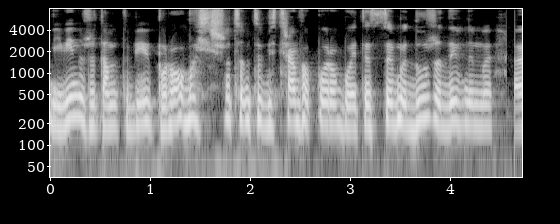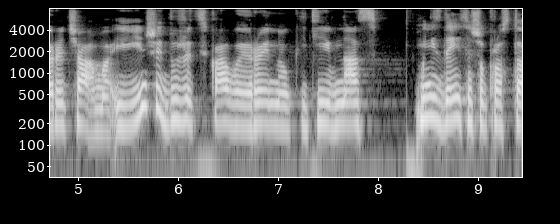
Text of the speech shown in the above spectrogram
і він вже там тобі поробить, що там тобі треба поробити з цими дуже дивними речами. І інший дуже цікавий ринок, який в нас мені здається, що просто.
